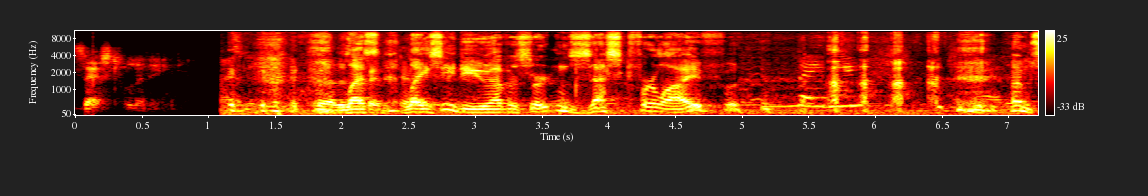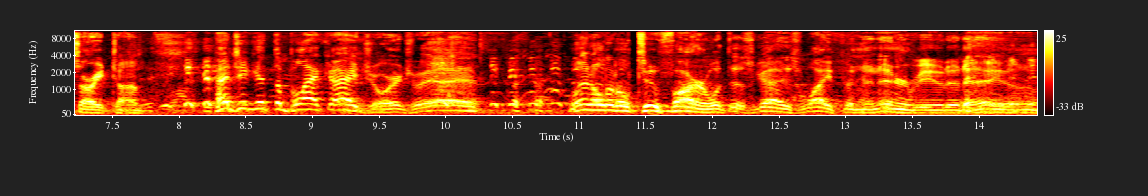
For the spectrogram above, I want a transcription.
zest for living. That is Les- Lacey, do you have a certain zest for life? Maybe. I'm sorry, Tom. How'd you get the black eye, George? Well, went a little too far with this guy's wife in an interview today.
